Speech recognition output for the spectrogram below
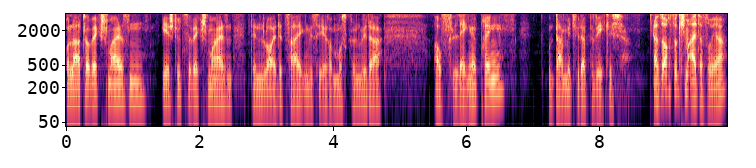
Rollator wegschmeißen, Gehstütze wegschmeißen, den Leute zeigen, wie sie ihre Muskeln wieder auf Länge bringen und damit wieder beweglich. Also auch wirklich im Alter so, ja?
